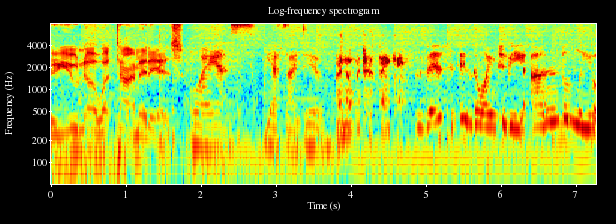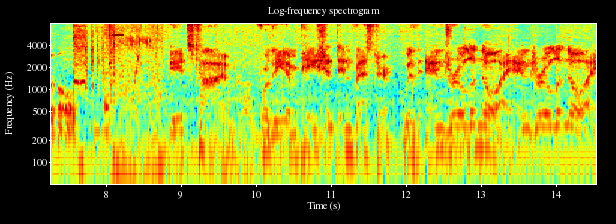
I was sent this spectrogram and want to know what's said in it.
Do you know what time it is? Why, yes. Yes, I do. I know what you're thinking. This is going to be unbelievable. It's time for the Impatient Investor with Andrew Lanoie. Andrew Lanoie.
